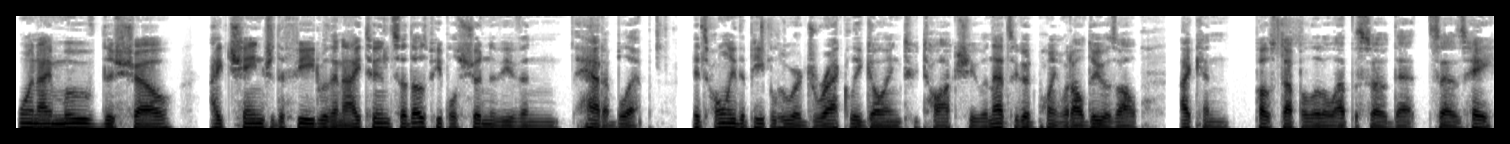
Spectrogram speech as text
when I moved the show, I changed the feed within iTunes, so those people shouldn't have even had a blip. It's only the people who are directly going to TalkShoe, and that's a good point. What I'll do is I'll I can post up a little episode that says, "Hey,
